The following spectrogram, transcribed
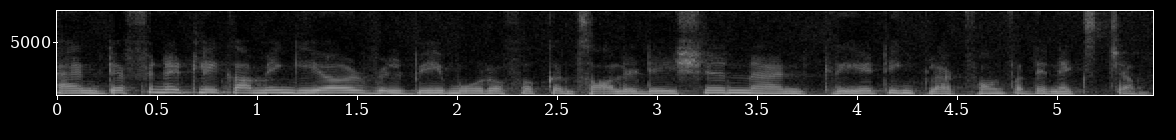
and definitely coming year will be more of a consolidation and creating platform for the next jump.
